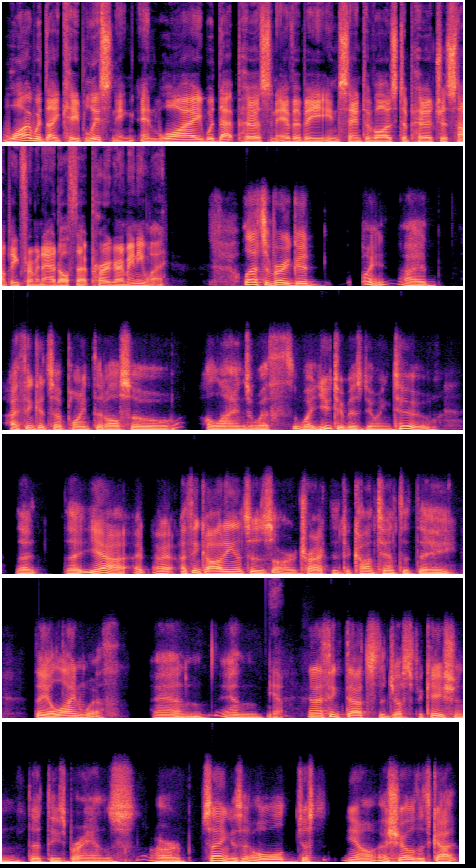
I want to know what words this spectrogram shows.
Why would they keep listening? And why would that person ever be incentivized to purchase something from an ad off that program anyway? Well, that's a very good point. I I think it's a point that also aligns with what YouTube is doing too. That that yeah, I, I think audiences are attracted to content that they they align with, and and Yeah. and I think that's the justification that these brands are saying is that oh well, just you know a show that's got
